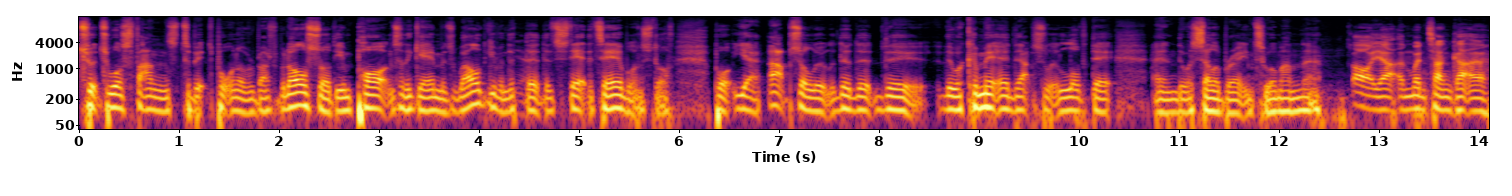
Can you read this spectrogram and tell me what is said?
to, to us fans to be to put one over Bradford, but also the importance of the game as well, given the, the, the state of the table and stuff. But yeah, absolutely, the the, the they were committed, they absolutely loved it, and they were celebrating to a man there. Oh yeah, and when Tangata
